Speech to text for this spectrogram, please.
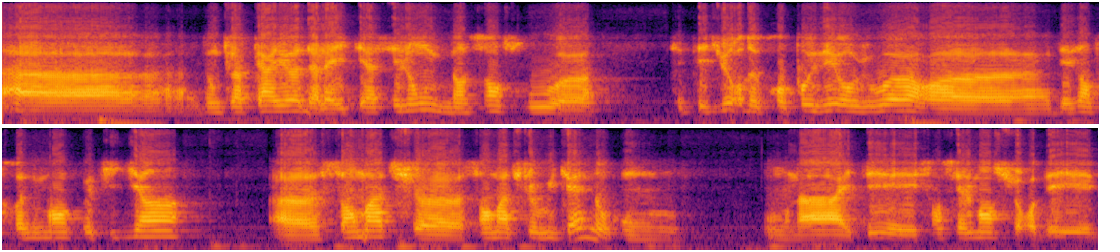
Euh, donc la période, elle a été assez longue dans le sens où c'était dur de proposer aux joueurs des entraînements quotidiens euh, sans match, euh, sans match le week-end. Donc on, on, a été essentiellement sur des,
